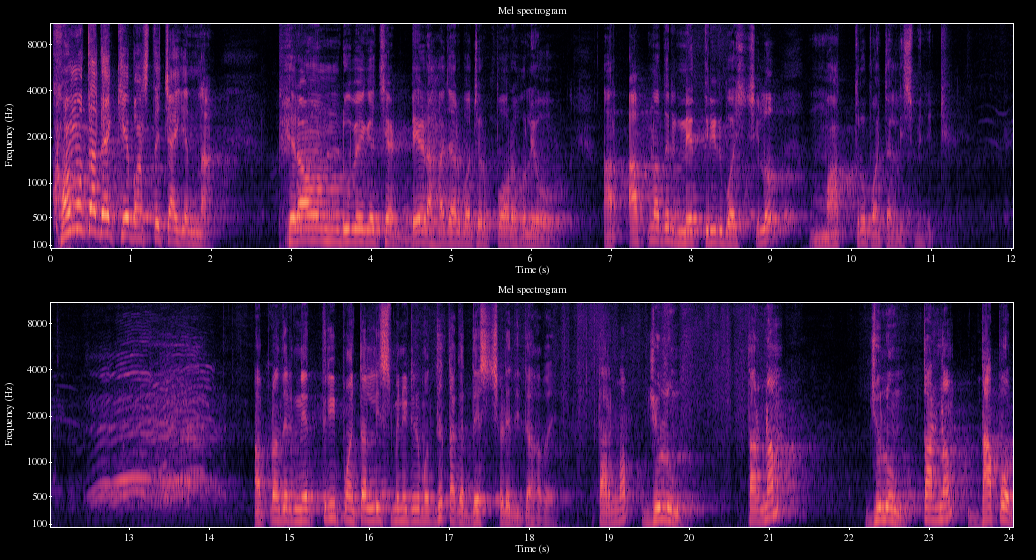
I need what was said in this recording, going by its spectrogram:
ক্ষমতা দেখিয়ে বাঁচতে চাইেন না। ফেরাউন ডুবে গেছে দেড় হাজার বছর পর হলেও। আর আপনাদের নেত্রীর বয়স ছিল মাত্র পঁয়তাল্লিশ মিনিট। আপনাদের নেত্রী পঁয়তাল্লিশ মিনিটের মধ্যে তাকে দেশ ছেড়ে দিতে হবে। তার নাম জুলুম। তার নাম জুলুম, তার নাম দাপট,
